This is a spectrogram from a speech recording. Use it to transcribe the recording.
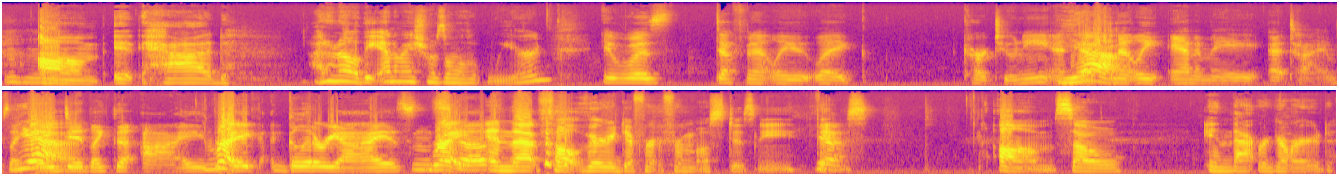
Mm-hmm. Um, it had I don't know, the animation was almost weird. it was definitely like cartoony and Yeah. definitely anime at times like Yeah. they did like the eye Right. big glittery eyes and right stuff. and that felt very different from most disney Yeah. things um so in that regard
